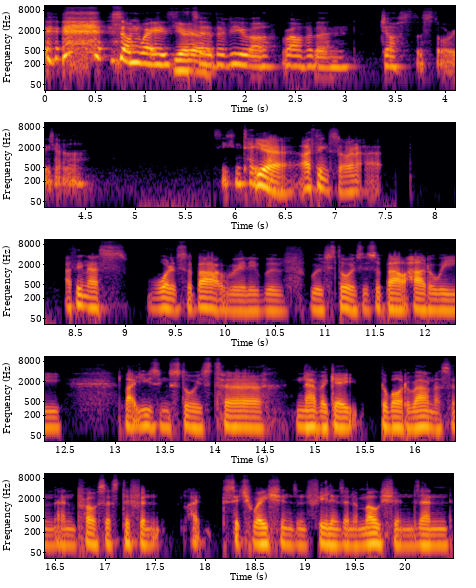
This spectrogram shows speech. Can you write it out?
some ways yeah. to the viewer rather than just the storyteller. So you can take. Yeah, that. I think so, and I, I think that's what it's about really with with stories. It's about how do we like using stories to navigate the world around us and, and process different like situations and feelings and emotions and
